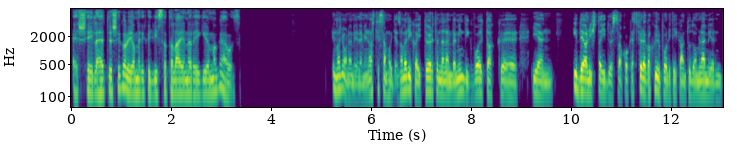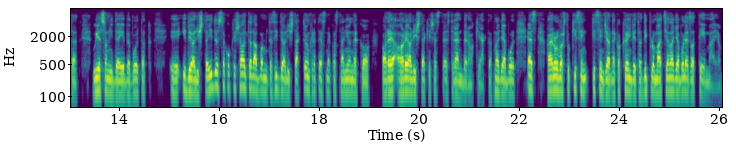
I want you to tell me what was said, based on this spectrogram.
esély, lehetőség arra, hogy Amerika egy visszataláljon a régi önmagához? Én nagyon remélem. Én azt hiszem, hogy az amerikai történelemben mindig voltak ilyen idealista időszakok, ezt főleg a külpolitikán tudom lemérni, tehát Wilson idejében voltak eh, idealista időszakok, és általában, mint az idealisták tönkretesznek, aztán jönnek a, a, re, a realisták, és ezt, ezt rendbe rakják. Tehát nagyjából ez, ha elolvastuk Kissingernek a könyvét, a diplomácia, nagyjából ez a témája.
